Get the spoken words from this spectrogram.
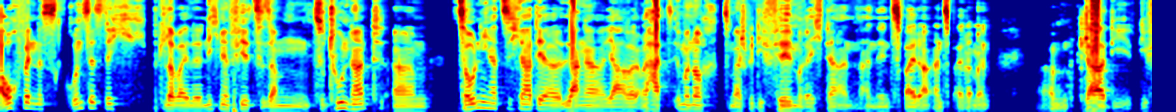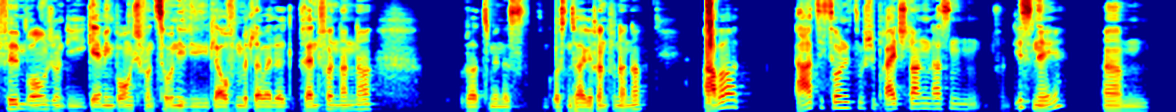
auch wenn es grundsätzlich mittlerweile nicht mehr viel zusammen zu tun hat, ähm, Sony hat sich hat ja lange Jahre, hat immer noch zum Beispiel die Filmrechte an, an den Spider, an Spider-Man. Ähm, klar, die, die Filmbranche und die Gamingbranche von Sony, die, die laufen mittlerweile getrennt voneinander. Oder zumindest zum größten Teil getrennt voneinander. Aber da hat sich Sony zum Beispiel breitschlagen lassen von Disney, ähm,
